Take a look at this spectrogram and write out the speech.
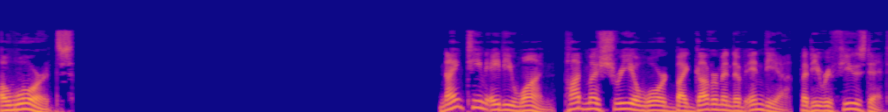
Awards 1981 Padma Shri Award by Government of India, but he refused it.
